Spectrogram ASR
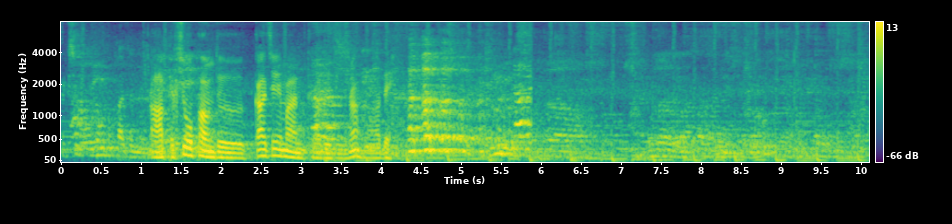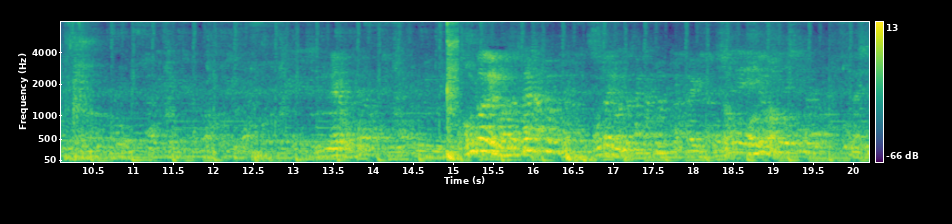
115 정도까지는. 아 115파운드까지만 드랍이 되구나. 아 네. 엉덩이를 먼저 살짝 펴보세요. 엉덩이 먼저 살짝. 알겠죠? 다시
